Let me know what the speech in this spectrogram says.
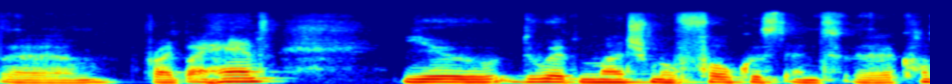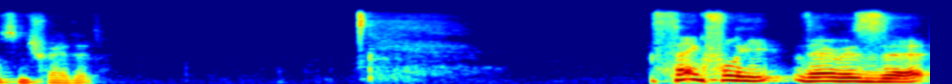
um, write by hand, you do it much more focused and uh, concentrated. Thankfully, there is a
